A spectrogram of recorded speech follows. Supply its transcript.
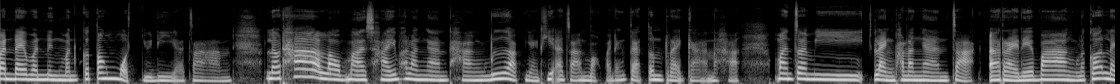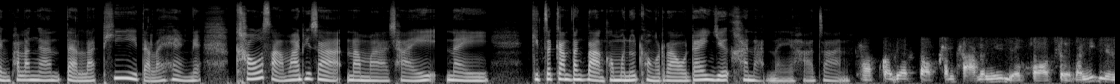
บันไดวันหนึ่งมันก็ต้องหมดอยู่ดีอาจารย์ แล้วถ้าเรามาใช้พลังงานทางเลือกอย่างที่อาจารย์บอกไปตั้งแต่ต้นรายการนะคะ มันจะมีแหล่งพลังงานจากอะไรได้บ้าง แล้วก็แหล่งพลังงานแต่ละที่แต่ละแห่งเนี่ยเขาสามารถที่จะนำมาใช้ในกิจกรรมต่างๆ ของมนุษย์ของเราได้เยอะขนาดไหนคะอาจารย์ ครับก็จะตอบคำถามอันนี้เดี๋ยวขอเสริมมานิดนึง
